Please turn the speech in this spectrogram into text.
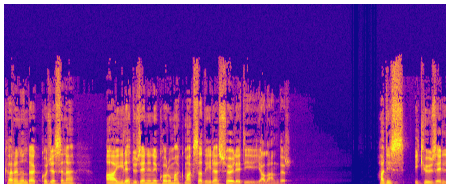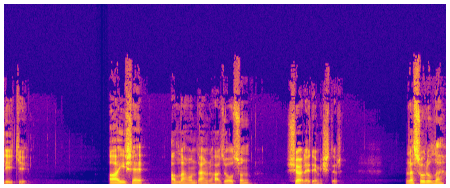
karının da kocasına aile düzenini korumak maksadıyla söylediği yalandır. Hadis 252 Ayşe Allah ondan razı olsun şöyle demiştir. Rasulullah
